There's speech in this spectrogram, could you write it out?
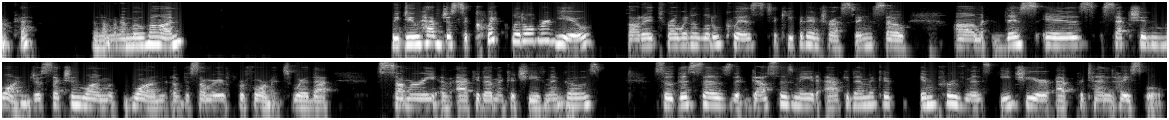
Okay, then I'm going to move on. We do have just a quick little review thought I'd throw in a little quiz to keep it interesting. So um, this is section one, just section one, one of the summary of performance, where that summary of academic achievement goes. So this says that Gus has made academic improvements each year at Pretend High School.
